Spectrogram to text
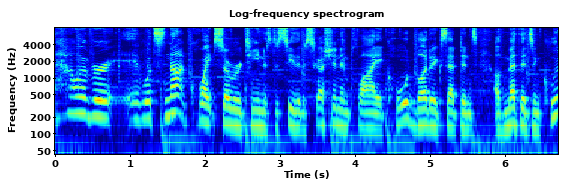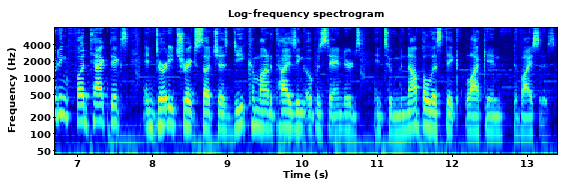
However, eh, what's not quite so routine is to see the discussion imply a cold-blooded acceptance of methods including FUD tactics and dirty tricks such as decommoditizing open standards into monopolistic lock-in devices.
